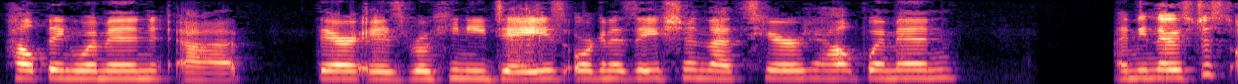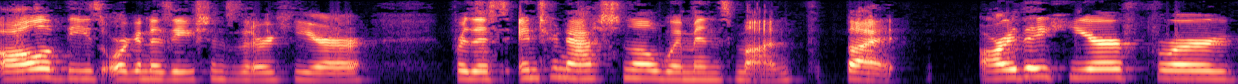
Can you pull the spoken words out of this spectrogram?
helping women. Uh, there is Rohini Dey's organization that's here to help women. I mean, there's just all of these organizations that are here for this International Women's Month, but are they here for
